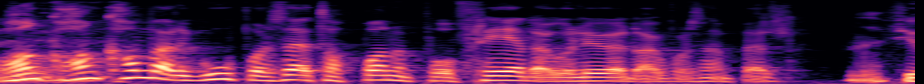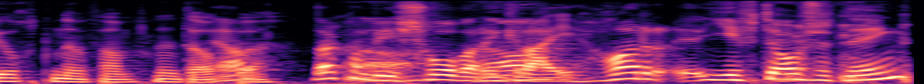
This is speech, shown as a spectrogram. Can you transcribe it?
Og han, han kan være god på disse etappene på fredag og lørdag, f.eks. 14. og 15. etappe. Ja, der kan Ja, Vichot være ja. grei. Har giftig avslutning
